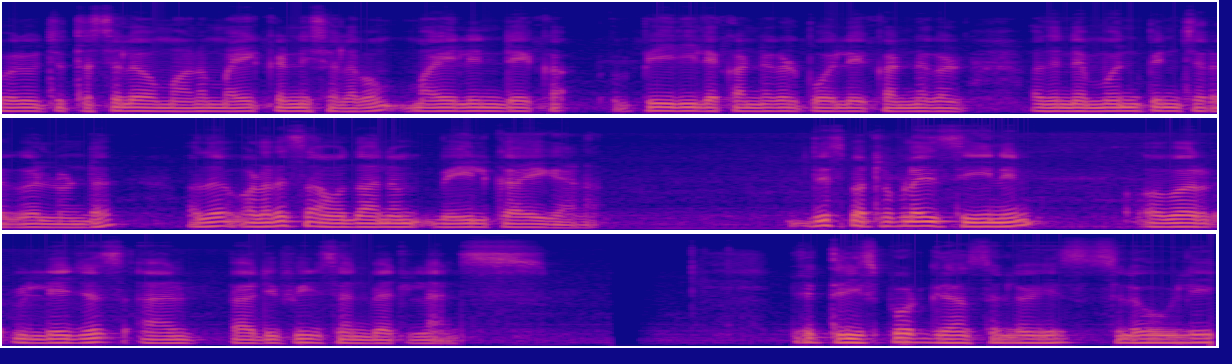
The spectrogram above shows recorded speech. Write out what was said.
ഒരു ചിത്രശലഭമാണ് മയിൽക്കണ്ണി ശലഭം. മയിലിന്റെ ക പീലിയിലെ കണ്ണുകൾ പോലെ കണ്ണുകൾ അതിന്റെ മുൻപിൻ ചിറകുകളിലുണ്ട് അത് വളരെ സാവധാനം വെയിൽ കായുകയാണ്. This butterfly seen in our villages and fields and wetlands The three spot grasshopper is slowly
